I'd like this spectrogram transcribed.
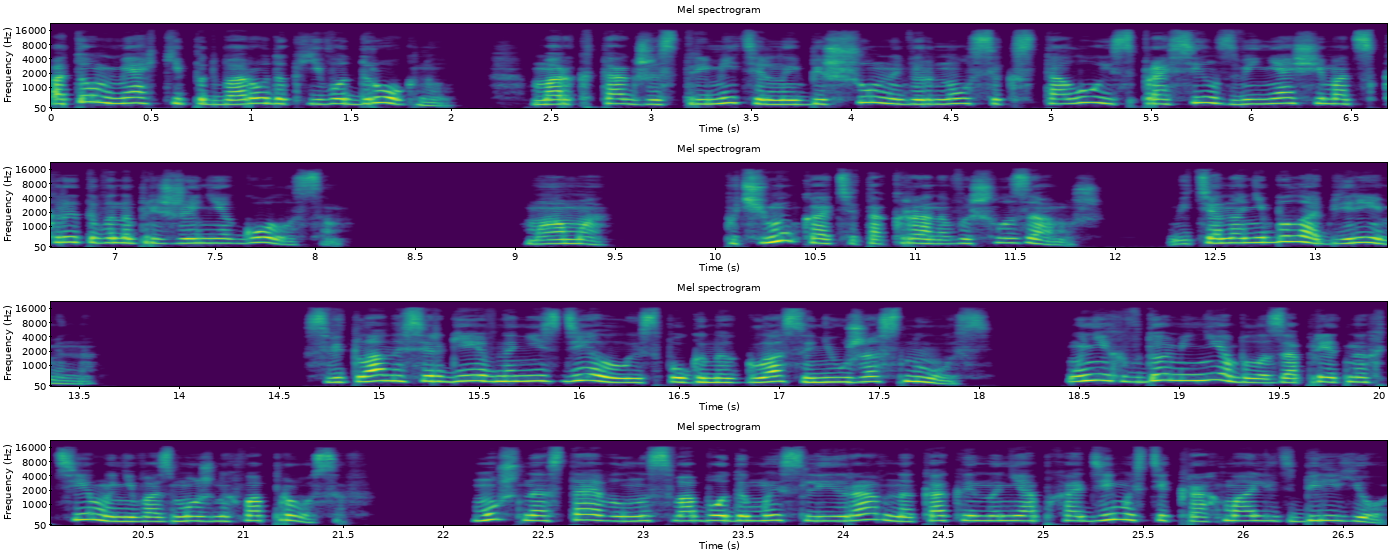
Потом мягкий подбородок его дрогнул. Марк также стремительно и бесшумно вернулся к столу и спросил звенящим от скрытого напряжения голосом. «Мама, почему Катя так рано вышла замуж? Ведь она не была беременна». Светлана Сергеевна не сделала испуганных глаз и не ужаснулась. У них в доме не было запретных тем и невозможных вопросов. Муж настаивал на свободе мысли и равно, как и на необходимости крахмалить белье.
